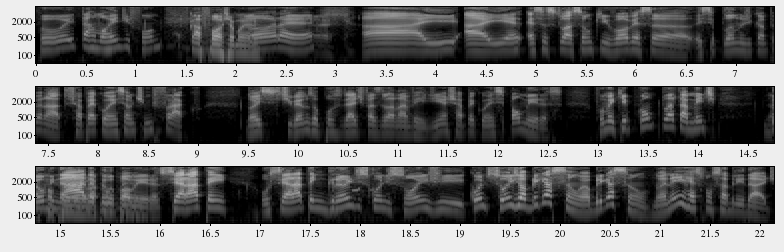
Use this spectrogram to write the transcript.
Foi, tava morrendo de fome. Vai ficar forte amanhã. Ora é. Aí, aí é essa situação que envolve essa, esse plano de campeonato. Chapecoense é um time fraco. Nós tivemos a oportunidade de fazer lá na Verdinha, Chapecoense e Palmeiras. Foi uma equipe completamente dominada pelo. Palmeiras. O Ceará tem o Ceará tem grandes condições de condições de obrigação, é obrigação, não é nem responsabilidade,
